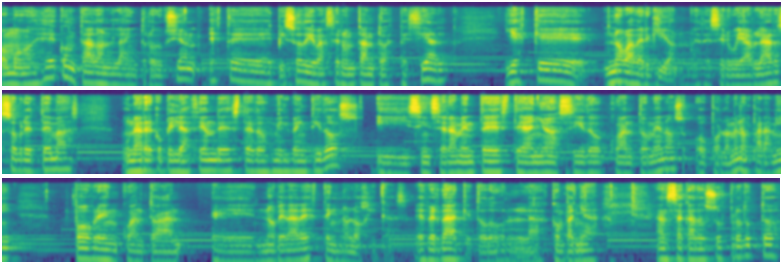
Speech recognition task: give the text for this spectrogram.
Como os he contado en la introducción, este episodio va a ser un tanto especial y es que no va a haber guion, es decir, voy a hablar sobre temas, una recopilación de este 2022 y sinceramente este año ha sido cuanto menos, o por lo menos para mí, pobre en cuanto a eh, novedades tecnológicas. Es verdad que todas las compañías han sacado sus productos,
